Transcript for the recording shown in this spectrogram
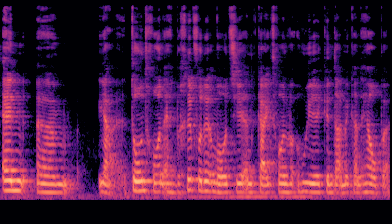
en um, ja, toont gewoon echt begrip voor de emotie en kijkt gewoon hoe je je kind daarmee kan helpen.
